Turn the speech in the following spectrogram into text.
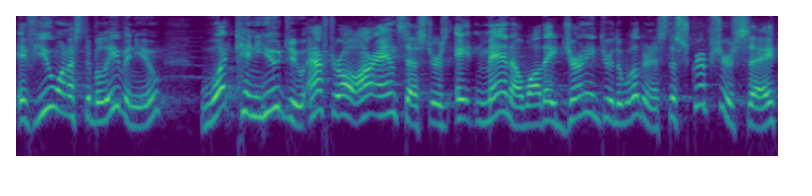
If you want us to believe in you, what can you do? After all, our ancestors ate manna while they journeyed through the wilderness. The scriptures say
